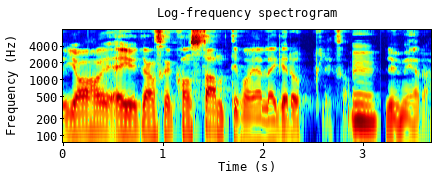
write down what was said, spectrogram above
jag är ju ganska konstant i vad jag lägger upp liksom, mm. numera.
